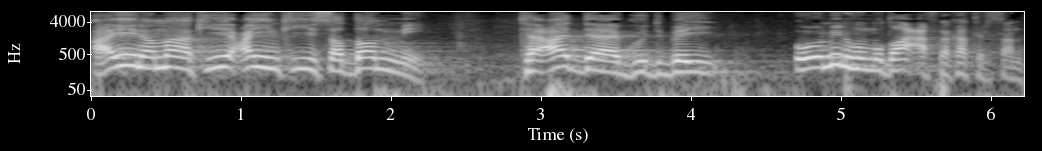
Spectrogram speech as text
cayna maakii caynkiisa dami tacaddaa gudbay oo minhu mudaacafka ka tirsan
